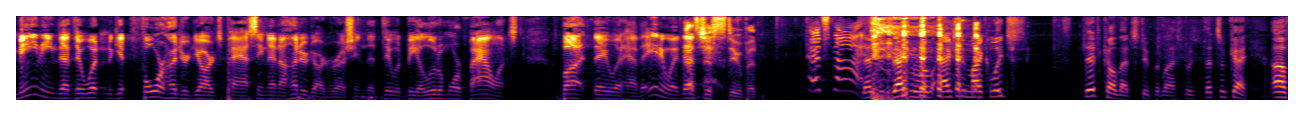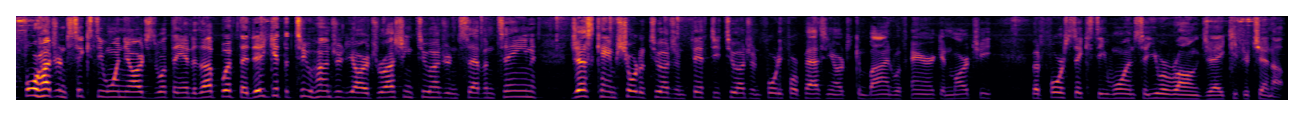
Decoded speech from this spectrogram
meaning that they wouldn't get 400 yards passing and 100 yard rushing. That they would be a little more balanced, but they would have. Anyway, That's doesn't just stupid. That's not. That's exactly what actually Mike Leach did call that stupid last week. That's okay. Uh, 461 yards is what they ended up with. They did get the 200 yards rushing, 217. Just came short of 250, 244 passing yards combined with Herink and Marchi, but 461. So you were wrong, Jay. Keep your chin up.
